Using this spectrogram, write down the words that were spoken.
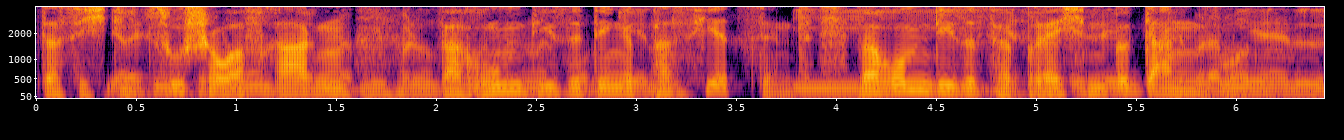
dass sich die Zuschauer fragen, warum diese Dinge passiert sind, warum diese Verbrechen begangen wurden.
